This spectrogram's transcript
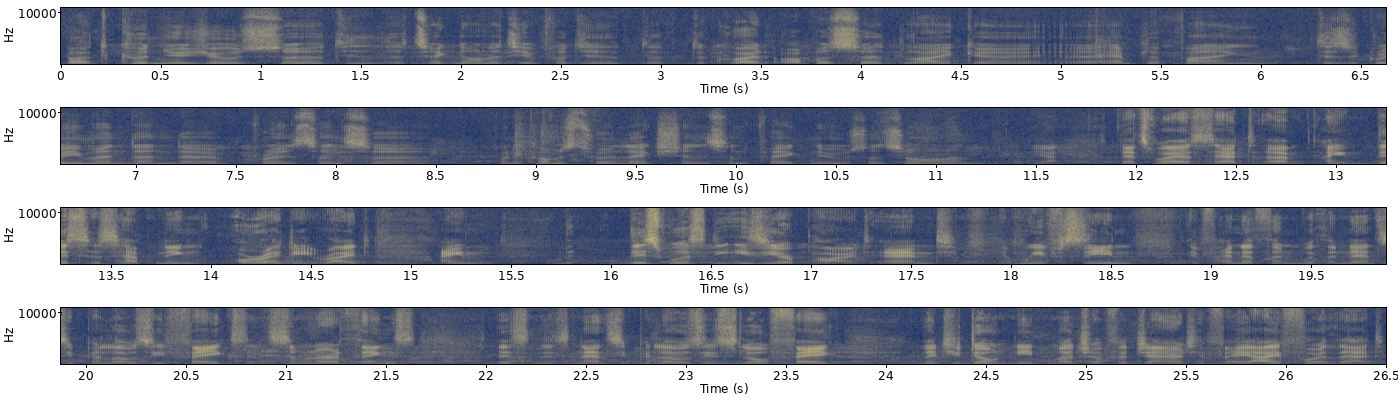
But couldn't you use uh, the, the, technology for the, the, the, quite opposite, like uh, uh, amplifying disagreement and, uh, for instance, uh, when it comes to elections and fake news and so on? Yeah, that's why I said um, I mean, this is happening already, right? I mean, th this was the easier part, and we've seen, if anything, with the Nancy Pelosi fakes and similar things, this, this Nancy Pelosi slow fake, that you don't need much of a generative AI for that.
